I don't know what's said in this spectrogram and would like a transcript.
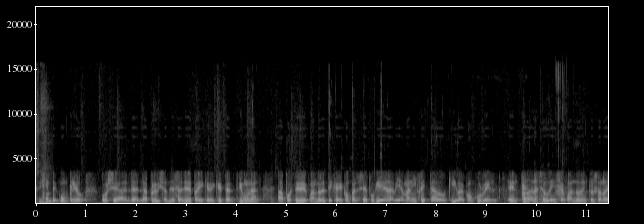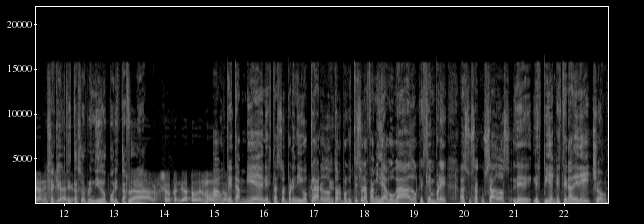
Sí. Siempre cumplió, o sea, la, la prohibición de salir del país que decreta el tribunal a posteriori, cuando él deja de comparecer, porque él había manifestado que iba a concurrir en todas las audiencias cuando incluso no era O sea necesario. que usted está sorprendido por esta fuga. Claro, sorprendió a todo el mundo. Ah, usted también está sorprendido. Claro, Eh. doctor, porque usted es una familia de abogados que siempre a sus acusados le- les piden que estén a derecho.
